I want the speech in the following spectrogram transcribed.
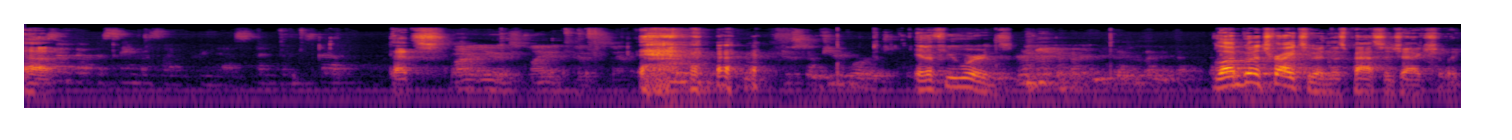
Well, Uh, that the same as like predestined and stuff? That's Why don't you explain it to us? Just a few words. in a few words. Well, I'm going to try to in this passage, actually.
